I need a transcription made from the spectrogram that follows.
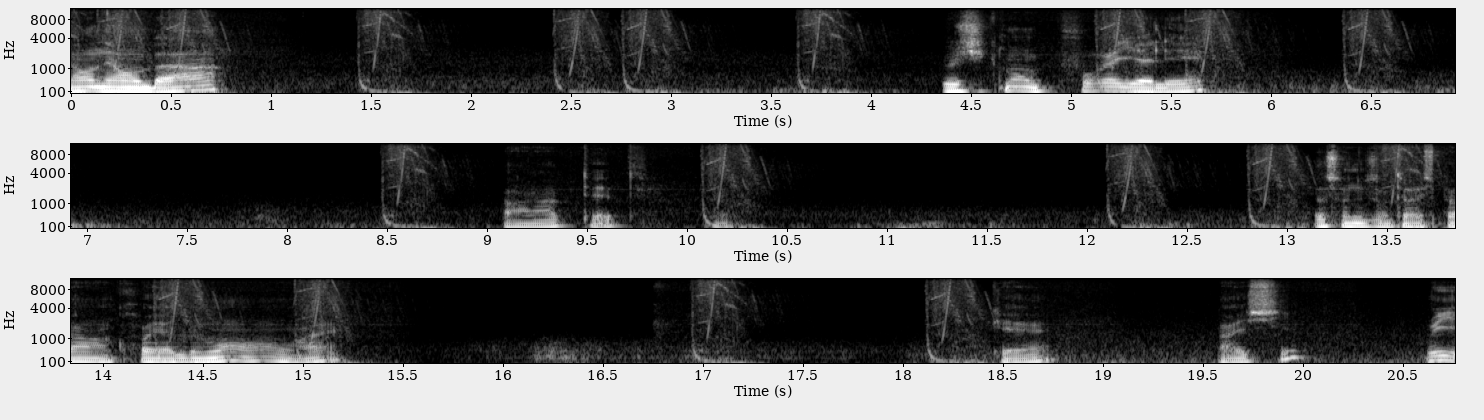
Là, on est en bas. Logiquement, on pourrait y aller. Par là, peut-être. Ça, ça nous intéresse pas incroyablement, hein, ouais. Ok. Par ici Oui,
